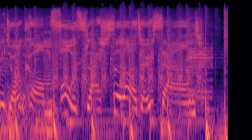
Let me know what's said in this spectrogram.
Instagram.com forward slash Solardo Sound.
